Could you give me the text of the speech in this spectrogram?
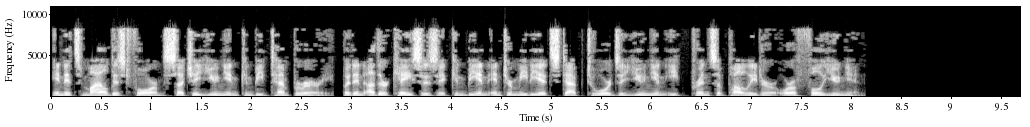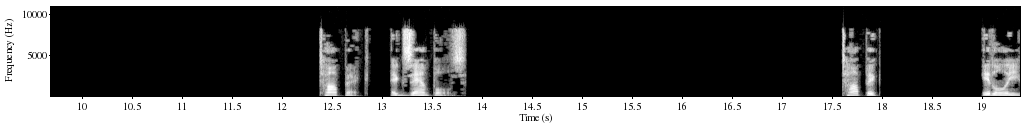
In its mildest form such a union can be temporary, but in other cases it can be an intermediate step towards a union aeque principaliter or a full union. Topic. Examples. Topic. Italy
